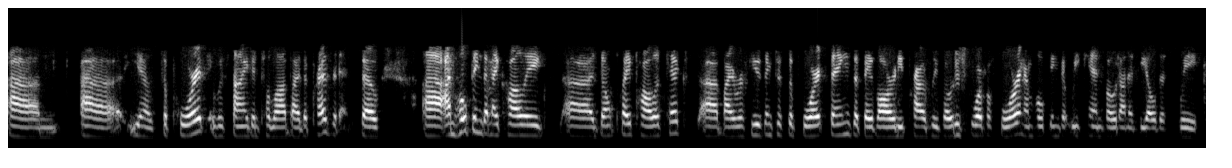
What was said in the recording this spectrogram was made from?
um, uh, you know, support. It was signed into law by the president. So, uh, I'm hoping that my colleagues uh, don't play politics uh, by refusing to support things that they've already proudly voted for before, and I'm hoping that we can vote on a deal this week.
